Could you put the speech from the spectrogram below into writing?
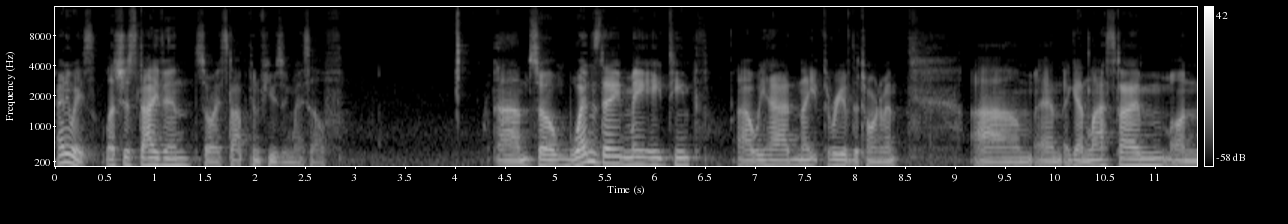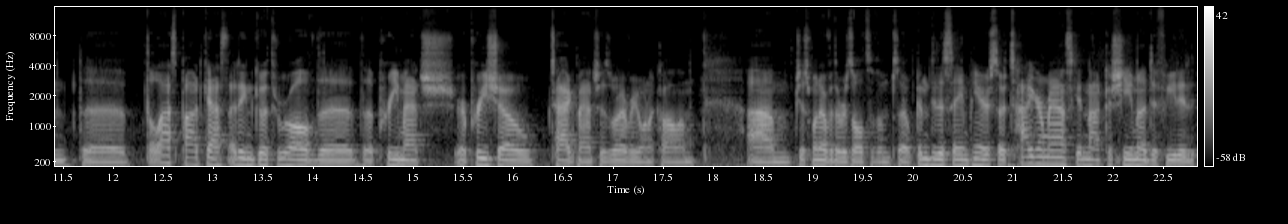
Anyways, let's just dive in so I stop confusing myself. Um, so Wednesday, May 18th, uh, we had night three of the tournament. Um, and again, last time on the the last podcast, I didn't go through all of the the pre-match or pre-show tag matches, whatever you want to call them. Um, just went over the results of them. So going to do the same here. So Tiger Mask and Nakashima defeated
